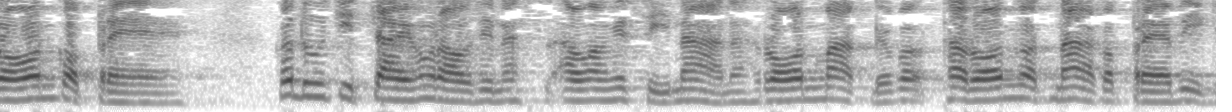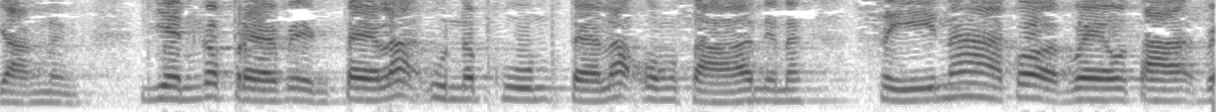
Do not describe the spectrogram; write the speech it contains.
ร้อนก็แปร ก็ดูจิตใจของเราสินะ เอาอังสีหน้านะ ร้อนมากเดี๋ยวก็ถ้าร้อนก็หน้าก็แปรไปอีกอย่างหนึ่ง เย็นก็แปรไปเองแต่ละอุณหภูมิแต่ละองศาเนี่ยนะสีหน้าก็แววตา แว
